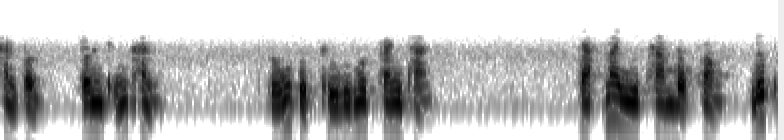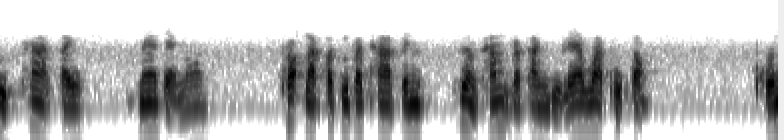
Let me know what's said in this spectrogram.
ขั้นต้น จนถึงขั้น สูงสุดคือวิมุตติพระนิพพาน จะไม่มีความบกพร่องหรือผิดพลาดไปแม้แต่น้อย เพราะหลักปฏิปทาเป็นเครื่องค้ำประกันอยู่แล้วว่าถูกต้อง ผล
